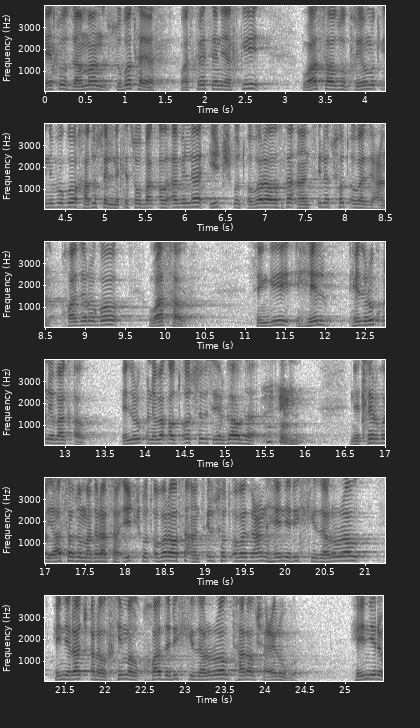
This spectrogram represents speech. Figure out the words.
ჰეხლო ზამან სუბოთაიას ვასკრესენიას კი ვასაზო პრიომუკინიბოგო ხადუსელი ნეთლესო ბაკალ აბილა იჭკო ტობარალსა ანწილე ცოტობაზე ანა. ხვაზე როგო ვასალ. სინგი ჰელ ჰელ რუკუნე ბაკალ. ჰელ რუკუნე ბაკალ ტოსვის ერგალდა. ნეთლერგო იასაზო მადრასა იჭკო ტობარალსა ანწილე ცოტობაზე ან ჰენი რიხი ზარურალ ჰენი რაჭარალ ხიმალ ხვაზე რიხი ზარურალ თარალ ჩაერუგო. ჰენიერე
